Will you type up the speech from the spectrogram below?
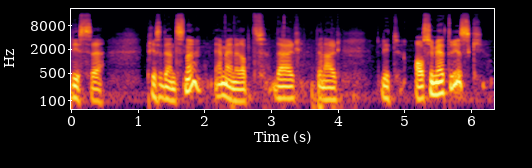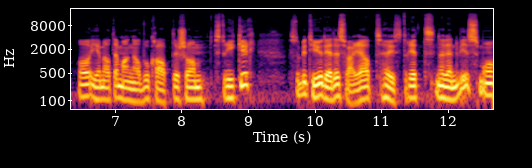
disse presedensene. Jeg mener at er, den er litt asymmetrisk, og i og med at det er mange advokater som stryker, så betyr jo det dessverre at Høyesterett nødvendigvis må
